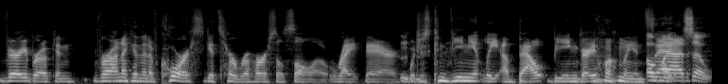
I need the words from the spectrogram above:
very broken. Veronica then, of course, gets her rehearsal solo right there, which is conveniently about being very lonely and Oh sad. my! So,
